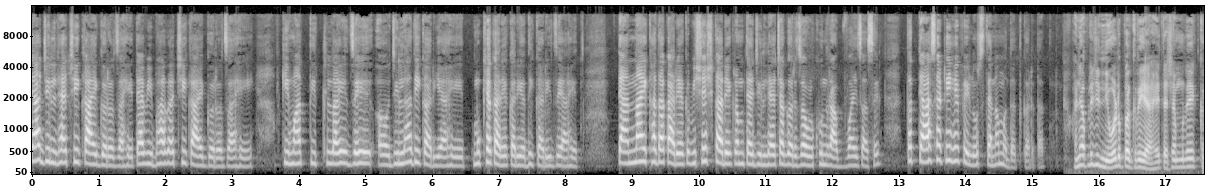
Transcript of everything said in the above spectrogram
त्या जिल्ह्याची काय गरज आहे त्या विभागाची काय गरज आहे? किंवा तिथले जे जिल्हाधिकारी आहेत मुख्य कार्यकारी अधिकारी जे आहेत त्यांना एखादा कार्य विशेष कार्यक्रम त्या जिल्ह्याच्या गरजा ओळखून राबवायचा असेल तर त्यासाठी हे फेलोज त्यांना मदत करतात. आणि आपली जी निवड प्रक्रिया आहे त्याच्यामध्ये एक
